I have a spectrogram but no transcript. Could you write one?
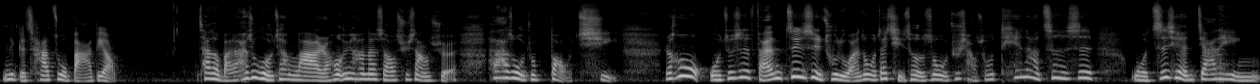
那个插座拔掉。插头拔了，他就给我这样拉，然后因为他那时候去上学，他他说我就爆气，然后我就是反正这件事情处理完之后，我在骑车的时候，我就想说，天哪，真的是我之前家庭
